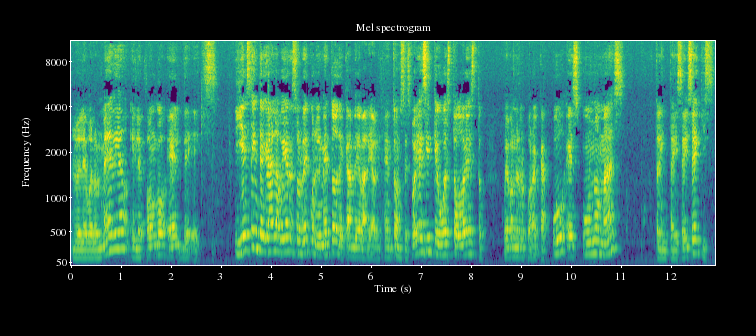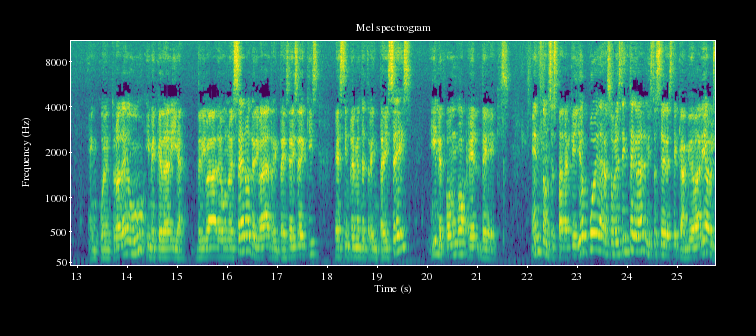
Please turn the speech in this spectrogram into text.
lo elevo a un medio y le pongo el de x. Y esta integral la voy a resolver con el método de cambio de variable. Entonces, voy a decir que u es todo esto. Voy a ponerlo por acá. u es 1 más 36x. Encuentro a de u y me quedaría derivada de 1 es 0, derivada de 36x es simplemente 36 y le pongo el de x. Entonces, para que yo pueda resolver esta integral, necesito hacer este cambio de variable.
